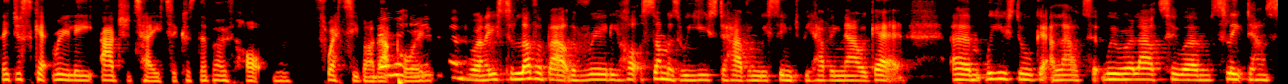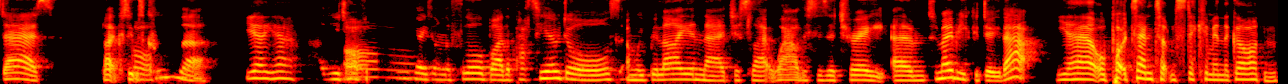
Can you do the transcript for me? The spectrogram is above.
they just get really agitated because they're both hot and sweaty by you that point. I remember when I used to love about the really hot summers we used to have, and we seem to be having now again. Um, we used to all get allowed to. We were allowed to um, sleep downstairs, like because it was oh. cooler. Yeah, yeah. You'd have oh. days on the floor by the patio doors, and we'd be lying there just like, wow, this is a treat. Um, so maybe you could do that. Yeah, or put a tent up and stick him in the garden.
